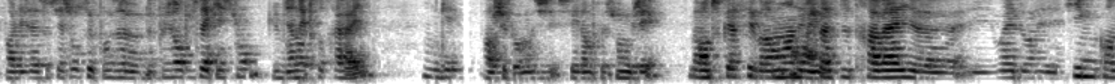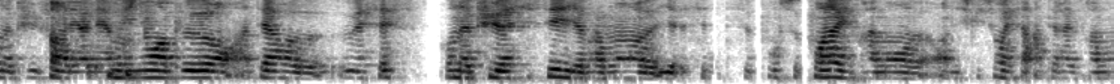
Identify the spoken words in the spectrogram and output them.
enfin, les associations se posent de plus en plus la question du bien-être au travail. Enfin, je sais pas, moi, c'est l'impression que j'ai. Bah, en tout cas, c'est vraiment un espace de travail. et ouais, dans les meetings qu'on a pu, enfin, les, mm. réunions un peu inter-ESS euh, qu'on a pu assister, il y a vraiment, euh, il y a ce, ce point-là est vraiment euh, en discussion et ça intéresse vraiment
